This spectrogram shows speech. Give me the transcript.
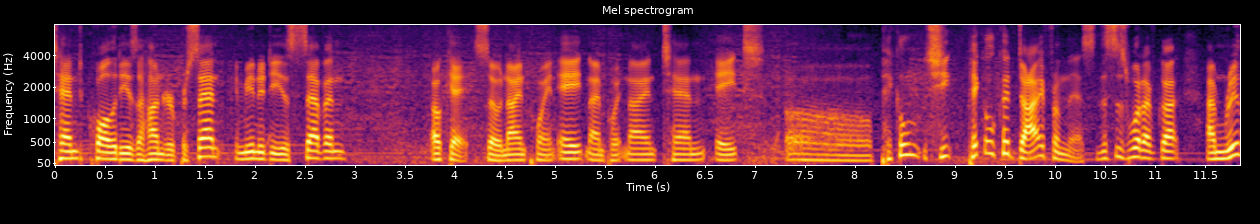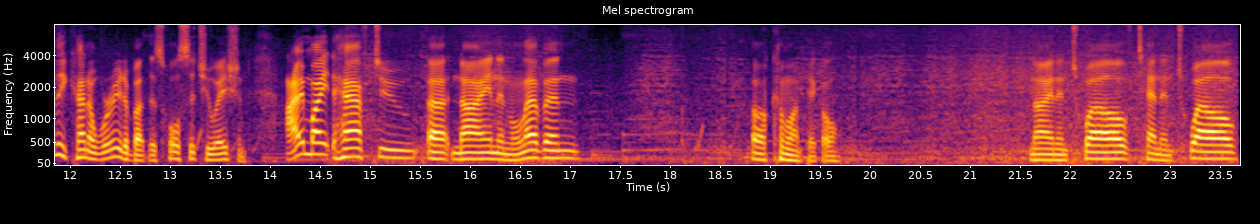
tend quality is 100%. Immunity is 7. Okay, so 9.8, 9.9, 10, 8. Oh, Pickle she Pickle could die from this. This is what I've got. I'm really kind of worried about this whole situation. I might have to uh, 9 and 11. Oh, come on, Pickle. 9 and 12, 10 and 12.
